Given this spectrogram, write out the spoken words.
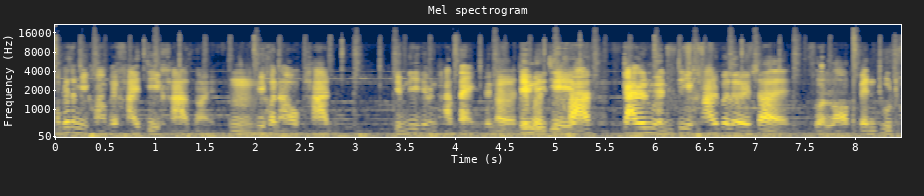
มันก็จะมีความคล้ายๆ G Class หน่อย อืมมีคนเอาพาร์ท จิมนี่ที่เป็นพาร์ทแต่งเป็นเออที่เหมือน G G class กลายเป็นเหมือน G Class ไปเลย ใช่ ส่วนล้อก็เป็นทูโท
